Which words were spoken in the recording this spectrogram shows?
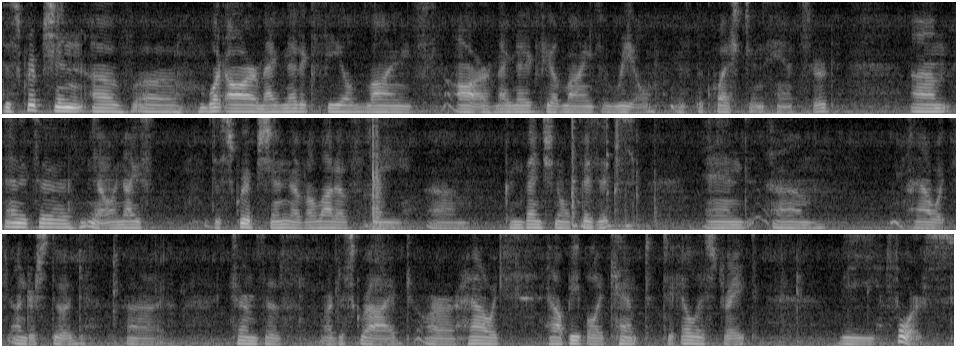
description of uh, what our magnetic field lines are. Magnetic field lines real is the question answered. Um, and it's a you know a nice description of a lot of the um, conventional physics and um, how it's understood uh, in terms of or described or how it's how people attempt to illustrate the force,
